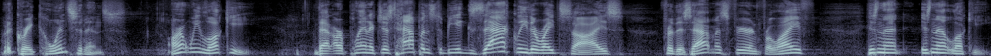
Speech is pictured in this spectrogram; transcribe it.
what a great coincidence? Aren't we lucky that our planet just happens to be exactly the right size for this atmosphere and for life? Isn't that, isn't that lucky?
